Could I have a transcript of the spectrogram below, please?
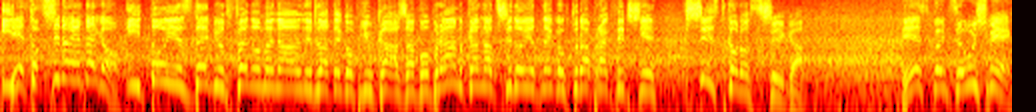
I Jest to- 3 do 1. I to jest debiut fenomenalny dla tego piłkarza, bo bramka na 3 do 1, która praktycznie wszystko rozstrzyga. Jest w końcu uśmiech.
